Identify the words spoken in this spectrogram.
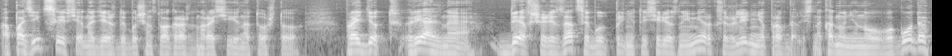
оппозиции, все надежды большинства граждан России на то, что пройдет реальная деофшоризация, будут приняты серьезные меры, к сожалению, не оправдались. Накануне Нового года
